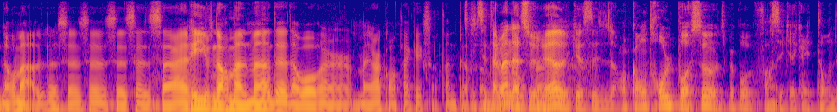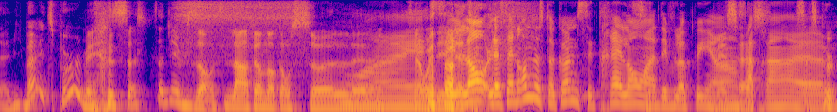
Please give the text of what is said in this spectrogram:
normal. là. Ça, ça- ça- ça- ça arrive normalement de- d'avoir un meilleur contact avec certaines personnes. C'est tellement hein. naturel que c'est, on contrôle pas ça. Tu peux pas forcer quelqu'un de ton ami. Ben, tu peux, mais ça, ça devient bizarre. Tu l'enfermes dans ton sol. euh, Ouais. C'est long. Le syndrome de Stockholm, c'est très long à développer. Hein. Ça, prend. Ça se euh, peut,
